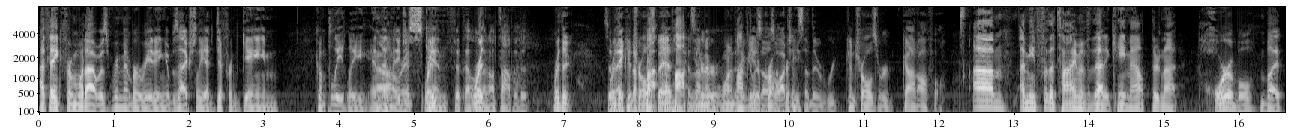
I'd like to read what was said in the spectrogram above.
I think from what I was remember reading, it was actually a different game completely, and then Oh, they right. just skinned Fifth Element on top of it. Were the To were the make it a controls pro- bad? Because I remember one of the reviews I was watching said the re- controls were god awful. Um, I mean, for the time of that it came out, they're not horrible, but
